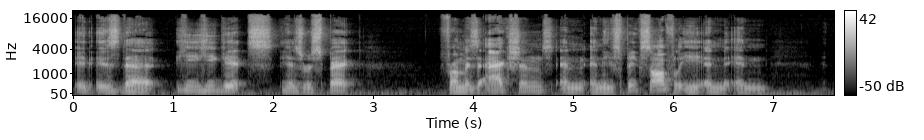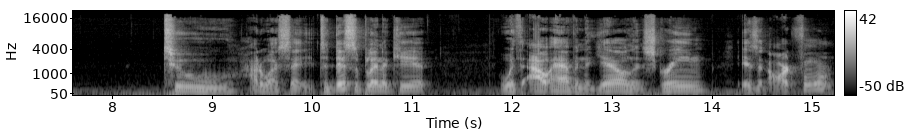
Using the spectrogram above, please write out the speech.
It is that he he gets his respect from his actions and and he speaks softly and and to how do I say to discipline a kid without having to yell and scream is an art form.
